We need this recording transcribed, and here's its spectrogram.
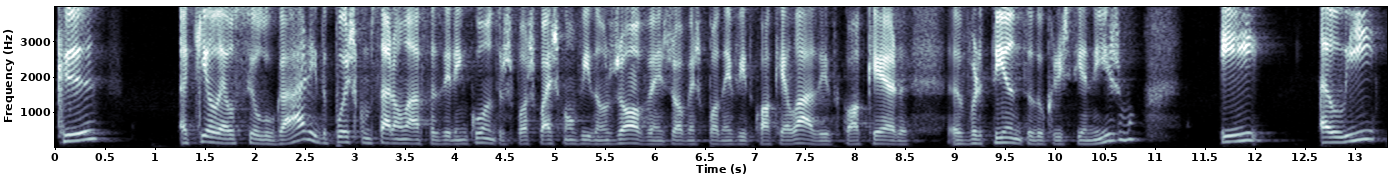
que aquele é o seu lugar e depois começaram lá a fazer encontros para os quais convidam jovens, jovens que podem vir de qualquer lado e de qualquer uh, vertente do cristianismo e ali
